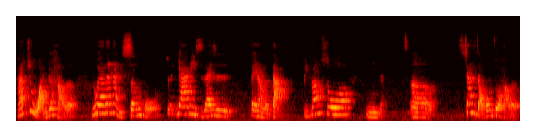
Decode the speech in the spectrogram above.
好像去玩就好了。如果要在那里生活，就压力实在是非常的大。比方说你呃，像是找工作好了，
